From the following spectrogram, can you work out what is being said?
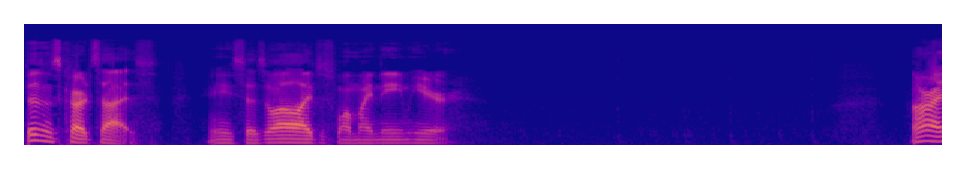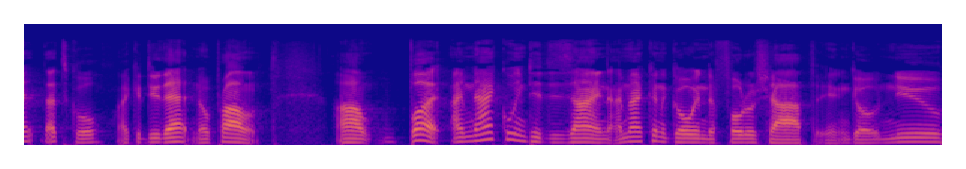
Business card size. And he says, Well, I just want my name here. All right, that's cool. I could do that, no problem. Uh, but I'm not going to design, I'm not going to go into Photoshop and go new.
